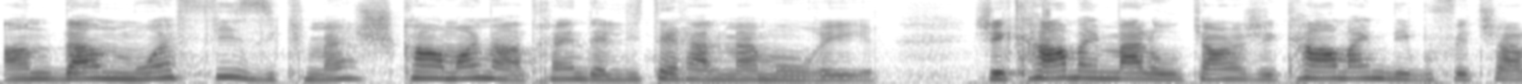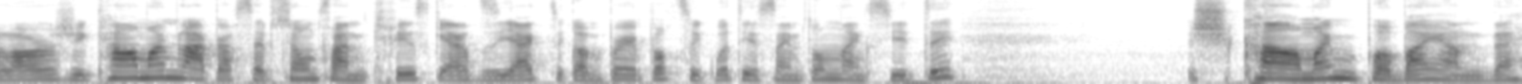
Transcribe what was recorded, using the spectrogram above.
en dedans de moi, physiquement, je suis quand même en train de littéralement mourir. J'ai quand même mal au cœur, j'ai quand même des bouffées de chaleur, j'ai quand même la perception de faire une crise cardiaque, comme peu importe c'est quoi tes symptômes d'anxiété, je suis quand même pas bien en dedans.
